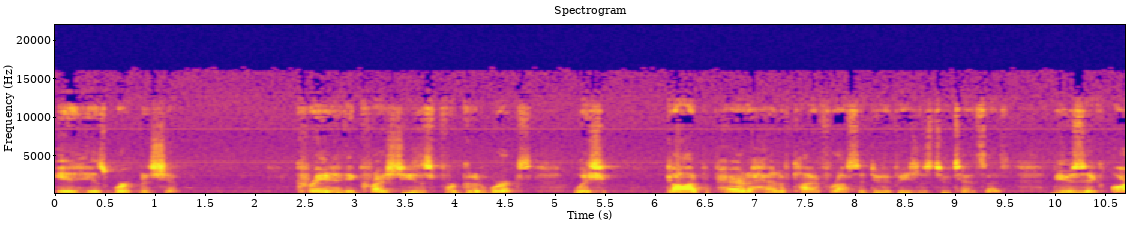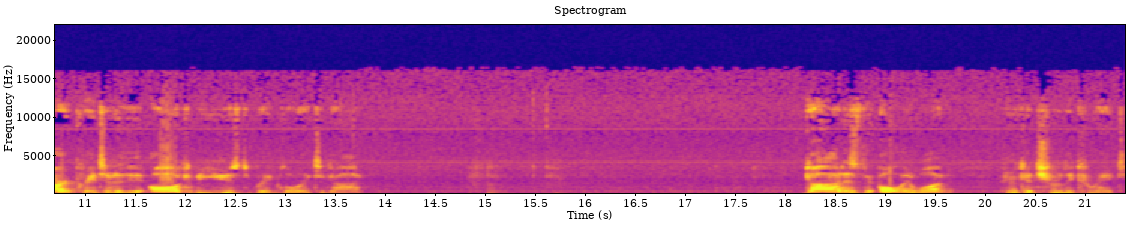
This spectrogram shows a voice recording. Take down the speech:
in His workmanship, created in Christ Jesus for good works, which God prepared ahead of time for us to do. Ephesians 2.10 says. Music, art, creativity, all can be used to bring glory to God. God is the only one who can truly create.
